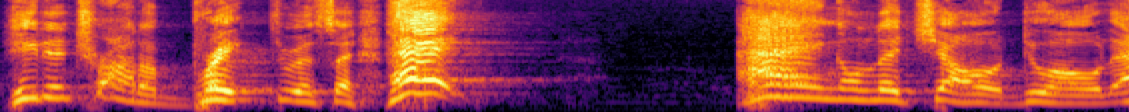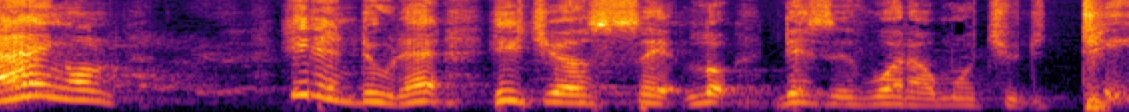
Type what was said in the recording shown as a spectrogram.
he didn't try to break through and say, hey, I ain't gonna let y'all do all that. I ain't gonna. He didn't do that. He just said, look, this is what I want you to teach.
